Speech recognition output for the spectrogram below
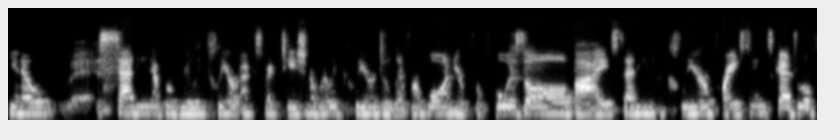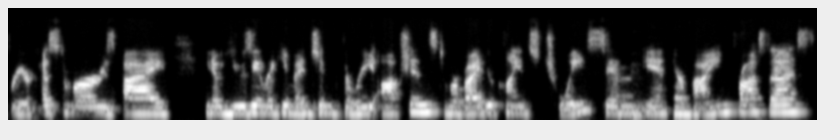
you know, setting up a really clear expectation, a really clear deliverable on your proposal, by setting a clear pricing schedule for your customers, by, you know, using, like you mentioned, three options to provide your clients choice in, mm-hmm. in their buying process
